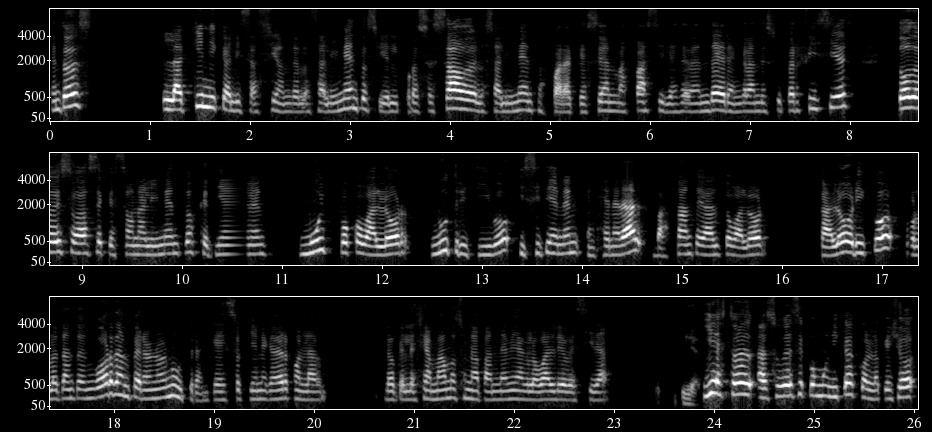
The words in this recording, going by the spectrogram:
Entonces, la quimicalización de los alimentos y el procesado de los alimentos para que sean más fáciles de vender en grandes superficies, todo eso hace que son alimentos que tienen muy poco valor nutritivo y sí tienen en general bastante alto valor calórico, por lo tanto engordan pero no nutren, que eso tiene que ver con lo que le llamamos una pandemia global de obesidad. Y esto a su vez se comunica con lo que yo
